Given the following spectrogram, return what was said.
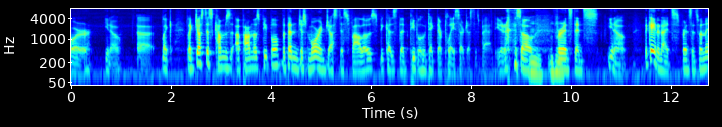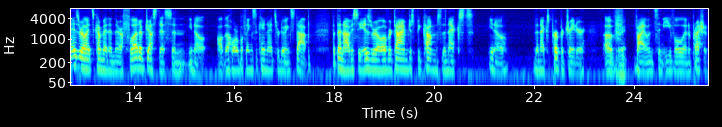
or you know, uh, like like justice comes upon those people, but then just more injustice follows because the people who take their place are just as bad. You know, so Mm, for instance, you know, the Canaanites, for instance, when the Israelites come in and they're a flood of justice and, you know, all the horrible things the Canaanites were doing stop. But then obviously Israel over time just becomes the next, you know, the next perpetrator of Right. violence and evil and oppression.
